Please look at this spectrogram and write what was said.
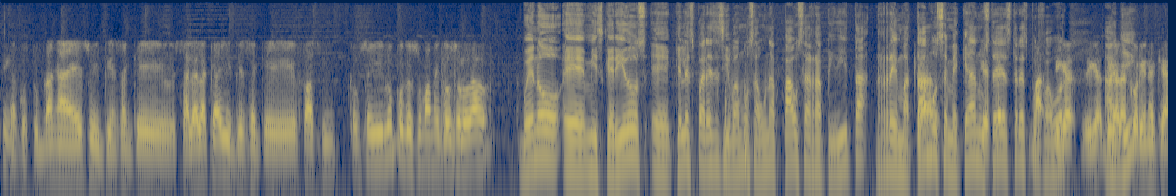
se acostumbran a eso y piensan que sale a la calle y piensan que es fácil conseguirlo porque su mami todo se lo daba. Bueno, eh, mis queridos, eh, ¿qué les parece si vamos a una pausa rapidita? Rematamos, Claro. se me quedan Que ustedes sea- tres, por ma- favor. diga- diga- dígale, a Corina que,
